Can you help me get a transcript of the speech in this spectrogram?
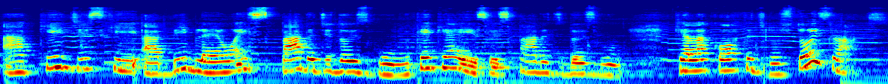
Aqui diz que a Bíblia é uma espada de dois gumes. O que, que é isso, espada de dois gumes? Que ela corta dos dois lados.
